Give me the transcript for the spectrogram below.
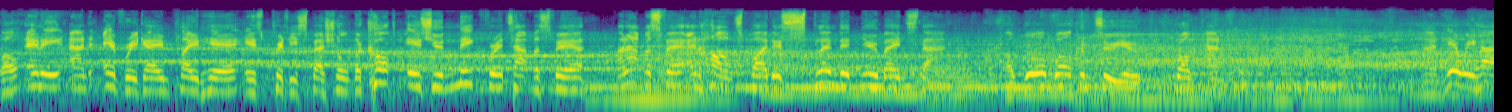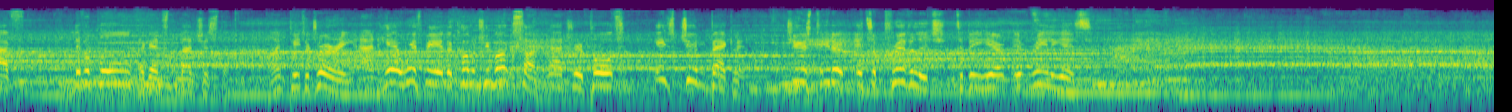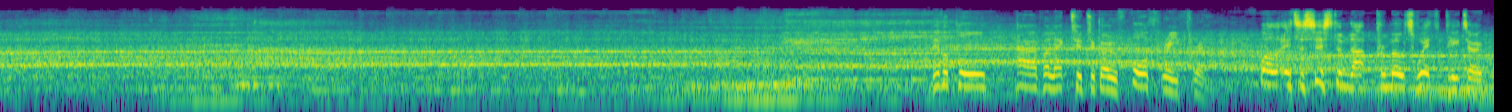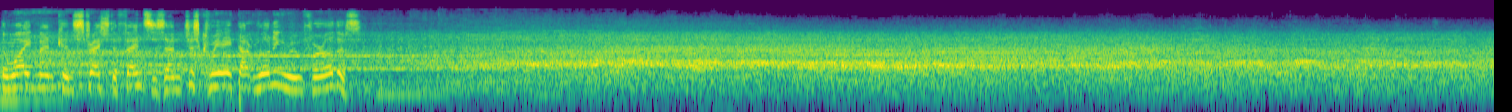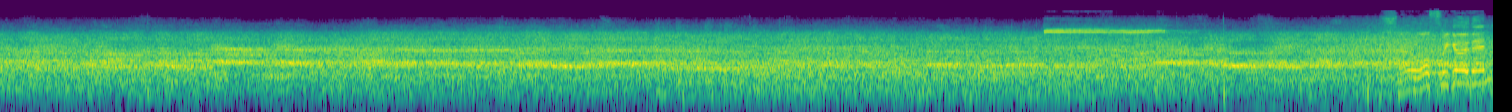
Well, any and every game played here is pretty special. The Kop is unique for its atmosphere, an atmosphere enhanced by this splendid new main stand. A warm welcome to you from Anfield. And here we have Liverpool against Manchester. I'm Peter Drury, and here with me in the commentary box, I'm glad to report, is Jim Beglin. Cheers, Peter. It's a privilege to be here. It really is. Liverpool have elected to go 4-3-3. Well, it's a system that promotes width, Peter. The wide men can stretch defences and just create that running room for others. So off we go then.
